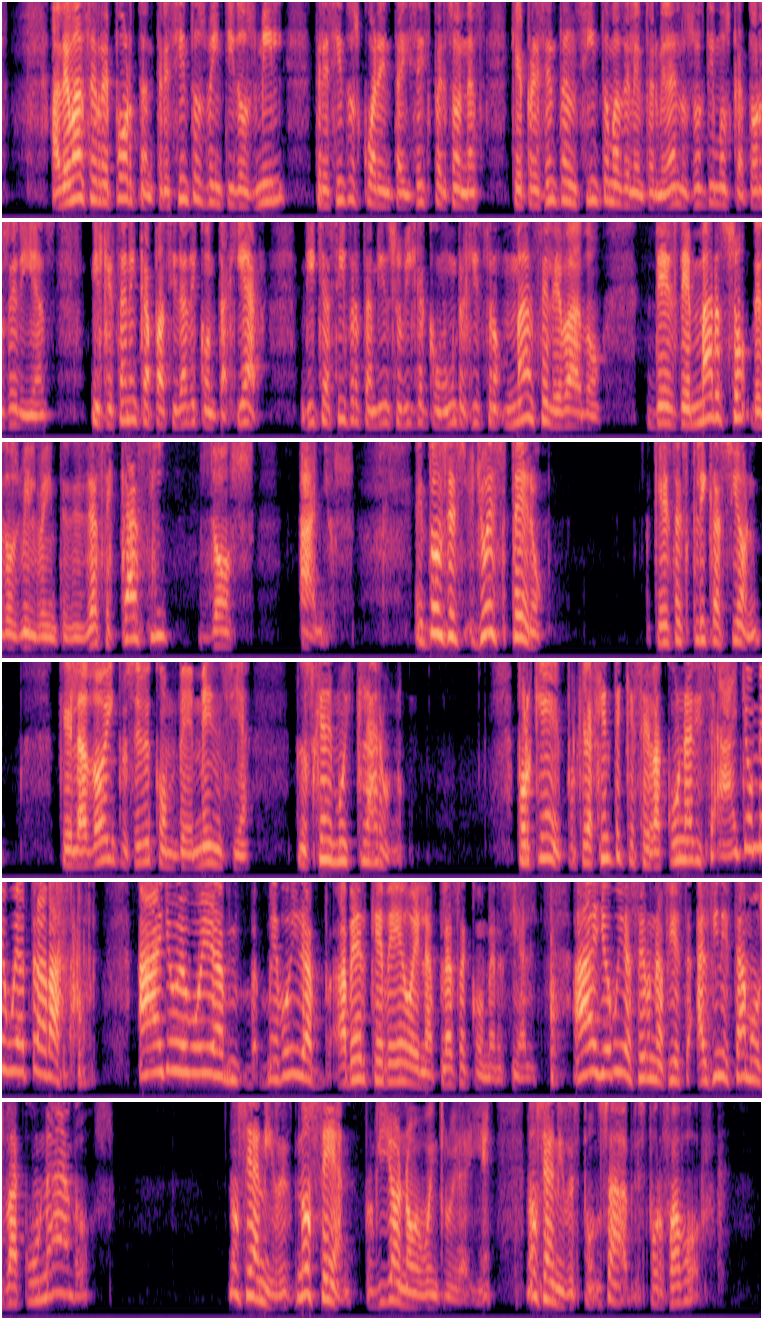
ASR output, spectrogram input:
Además, se reportan 320 22.346 personas que presentan síntomas de la enfermedad en los últimos 14 días y que están en capacidad de contagiar. Dicha cifra también se ubica como un registro más elevado desde marzo de 2020, desde hace casi dos años. Entonces, yo espero que esta explicación, que la doy inclusive con vehemencia, nos quede muy claro, ¿no? ¿Por qué? Porque la gente que se vacuna dice, ah, yo me voy a trabajar, Ah, yo me voy a, me voy a ir a, ver qué veo en la plaza comercial. Ah, yo voy a hacer una fiesta. Al fin estamos vacunados. No sean, no sean, porque yo no me voy a incluir ahí, ¿eh? no sean irresponsables, por favor.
